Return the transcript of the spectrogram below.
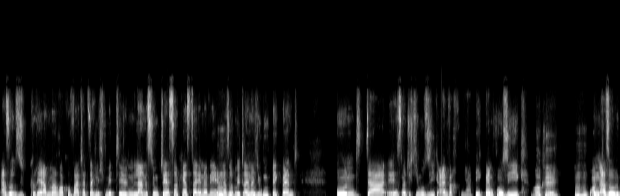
also Südkorea und Marokko war tatsächlich mit dem Landesjugend Jazzorchester NRW, mhm. also mit einer mhm. Jugend-Big Band. Und da ist natürlich die Musik einfach, ja, Big Band Musik. Okay. Mhm. Und also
